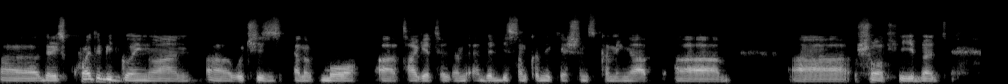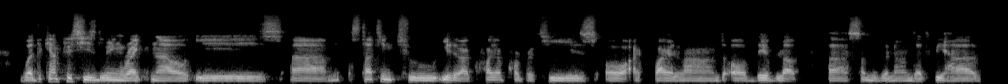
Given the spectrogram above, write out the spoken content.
uh, there is quite a bit going on, uh, which is kind of more targeted, and, and, there'll be some communications coming up um, shortly. But what the campus is doing right now is um, starting to either acquire properties or acquire land or develop uh, some of the land that we have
